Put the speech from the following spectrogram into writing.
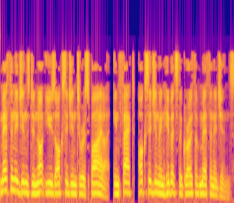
Methanogens do not use oxygen to respire, in fact, oxygen inhibits the growth of methanogens.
